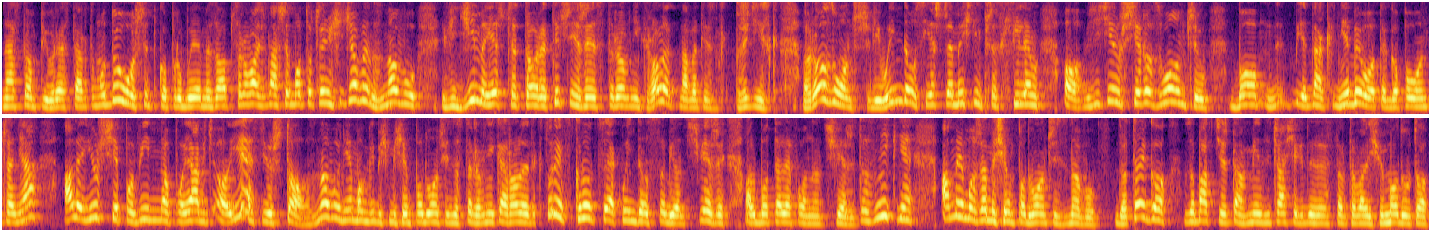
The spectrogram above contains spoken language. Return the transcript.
nastąpił restart modułu, szybko próbujemy zaobserwować w naszym otoczeniu sieciowym. Znowu widzimy jeszcze teoretycznie, że jest sterownik rolet, nawet jest przycisk rozłącz, czyli Windows jeszcze myśli przez chwilę, o widzicie, już się rozłączył, bo jednak nie było tego połączenia, ale już się powinno pojawić, o jest już to, znowu nie moglibyśmy się podłączyć do sterownika rolet, który wkrótce, jak Windows sobie odświeży albo telefon odświeży, to zniknie, a my możemy się podłączyć znowu do tego. Zobaczcie, że tam w międzyczasie, gdy zrestartowaliśmy moduł, to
